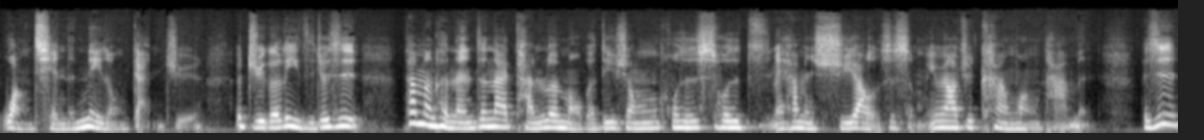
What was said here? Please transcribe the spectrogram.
往前的那种感觉。举个例子，就是他们可能正在谈论某个弟兄或是或是姊妹，他们需要的是什么，因为要去看望他们，可是。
